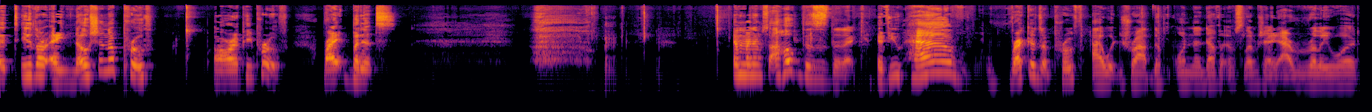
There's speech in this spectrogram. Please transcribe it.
it's either a notion of proof, RIP proof, right? But it's Eminem. So I hope this is the thing. If you have records of proof, I would drop them on the Death of Slim Shady. I really would.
